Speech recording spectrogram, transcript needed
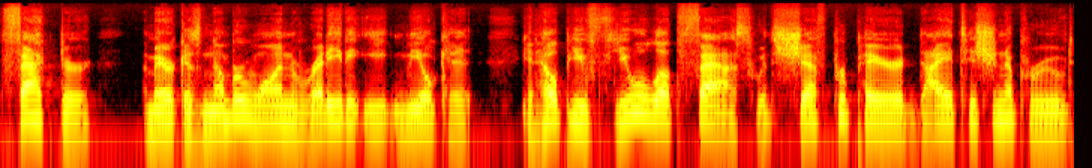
Factor, America's number one ready-to-eat meal kit, can help you fuel up fast with chef-prepared, dietitian-approved,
